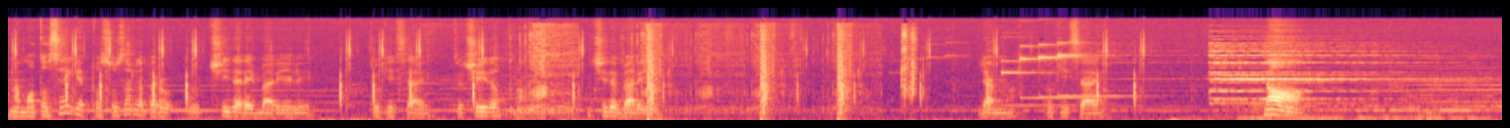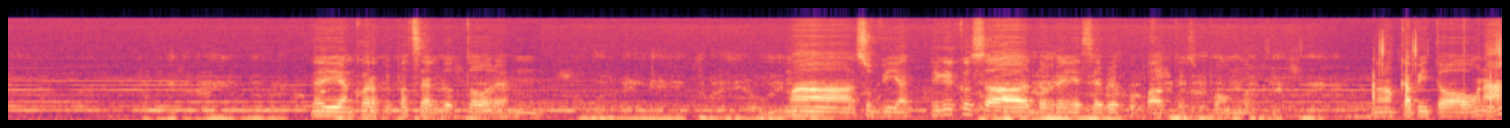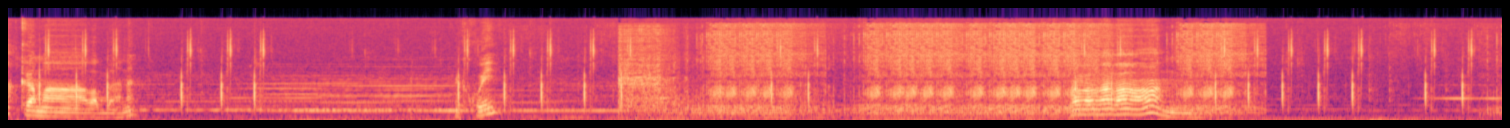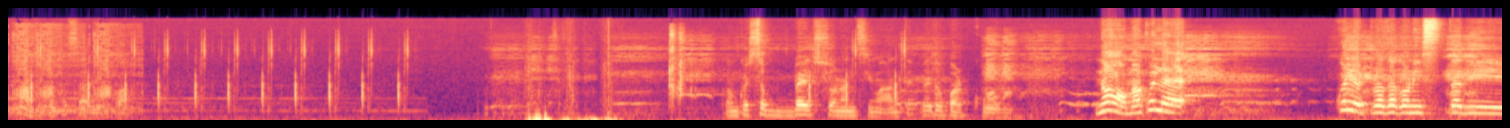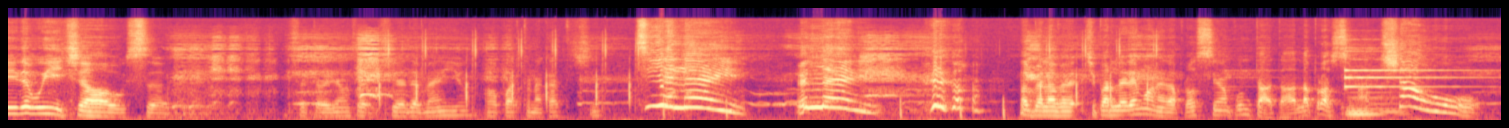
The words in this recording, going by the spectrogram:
Una motosega posso usarla per uccidere i barili. Tu chi sei? Ti uccido? No. Uccido i barili. Gemma, tu chi sei? No! Lei è ancora più pazza del dottore. mm. Ma su via, di che cosa dovrei essere preoccupato, suppongo. Non ho capito un H, ma va bene. E qui? Va va va va va. Con questo bel suono ansimante vedo qualcuno. No, ma quello è... Quello è il protagonista di The Witch House. Aspetta, vediamo se si vede meglio. Oh, parte una cutscene. Sì, è lei! È lei! Vabbè, ve- ci parleremo nella prossima puntata. Alla prossima, ciao!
